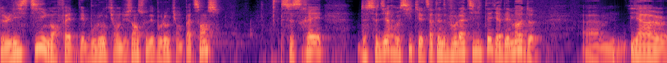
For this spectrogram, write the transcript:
listing, en fait, des boulots qui ont du sens ou des boulots qui n'ont pas de sens, ce serait de se dire aussi qu'il y a une certaine volatilité, il y a des modes. Euh, il y a euh,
